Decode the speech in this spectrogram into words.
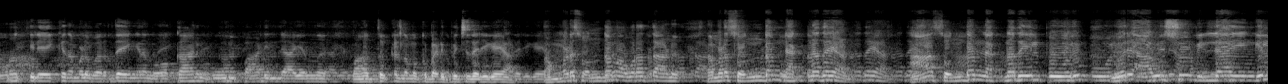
ഔറത്തിലേക്ക് നമ്മൾ വെറുതെ ഇങ്ങനെ നോക്കാനും കൂടി പാടില്ല എന്ന് മഹത്തുക്കൾ നമുക്ക് പഠിപ്പിച്ചു തരികയാണ്. നമ്മുടെ സ്വന്തം ഔറത്താണ് നമ്മുടെ സ്വന്തം നഗ്നതയാണ്. ആ സ്വന്തം നഗ്നതയിൽ പോലും ഒരു ആവശ്യവുമില്ല എങ്കിൽ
